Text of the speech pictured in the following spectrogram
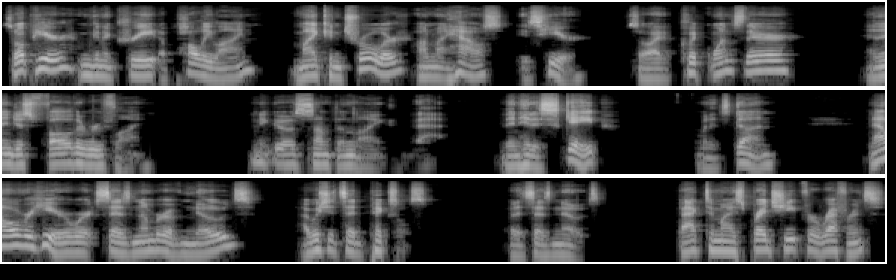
So up here, I'm going to create a polyline. My controller on my house is here. So I click once there and then just follow the roof line. And it goes something like that. Then hit escape when it's done. Now over here where it says number of nodes, I wish it said pixels, but it says nodes. Back to my spreadsheet for reference,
